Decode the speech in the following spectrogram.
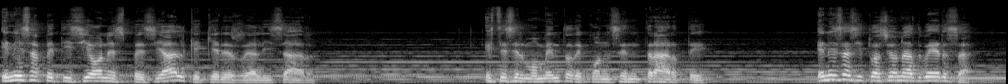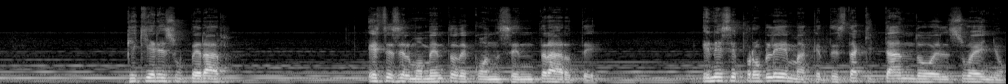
en esa petición especial que quieres realizar. Este es el momento de concentrarte en esa situación adversa que quieres superar. Este es el momento de concentrarte en ese problema que te está quitando el sueño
